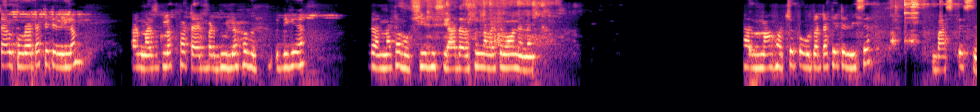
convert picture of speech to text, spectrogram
চাল কুমড়াটা কেটে নিলাম। আর মাছগুলো ফাটা একবার ধুইলে হবে। এদিকে রান্নাটা বসিয়ে দিছি। আদা, রসুন নামাইতে মনে নেই। আর মা হচ্ছে কবুতরটা কেটে নিছে। বাঁচতেছে।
